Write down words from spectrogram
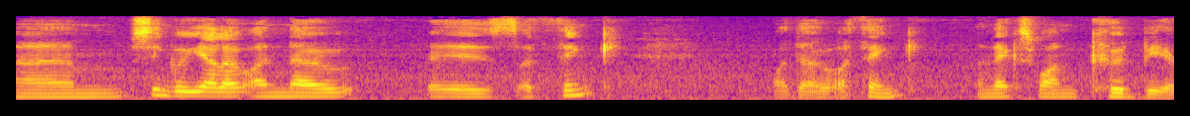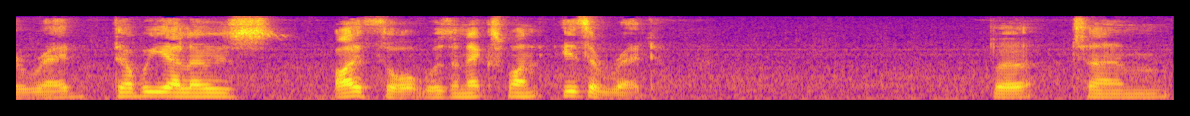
Um, single yellow I know is I think know I think the next one could be a red. Double yellows I thought was the next one is a red. But um,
